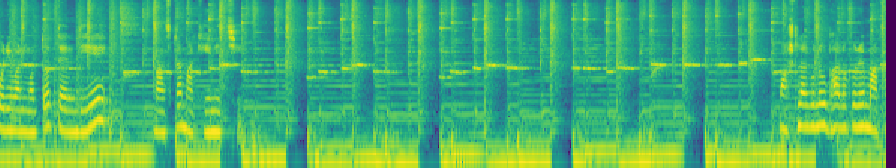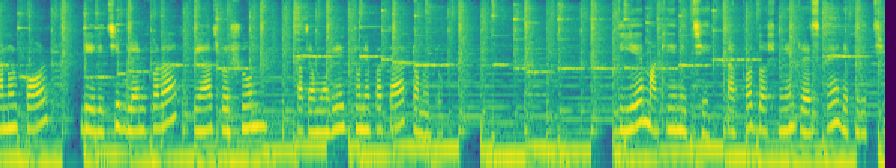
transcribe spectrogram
পরিমাণ মতো তেল দিয়ে মাছটা মাখিয়ে নিচ্ছি। মশলাগুলো ভালো করে মাখানোর পর দিয়ে দিচ্ছি ব্লেন্ড করা পেঁয়াজ, রসুন, কাঁচামরিচ ধনেপাতা টমেটো। দিয়ে মাখিয়ে নিচ্ছি। তারপর দশ মিনিট রেস্টে রেখে দিচ্ছি।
